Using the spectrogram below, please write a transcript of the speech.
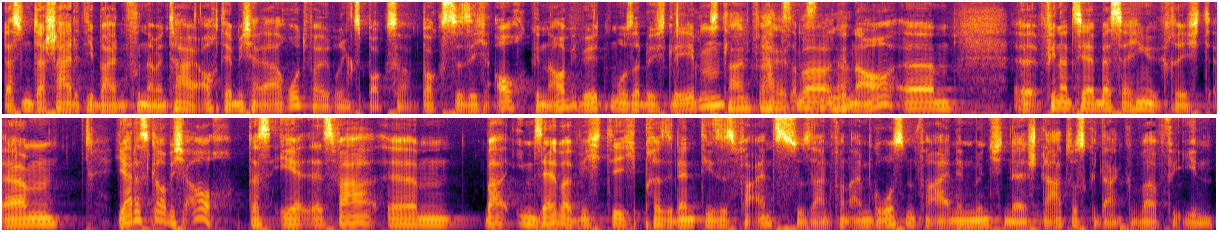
Das unterscheidet die beiden fundamental. Auch der Michael. Roth war übrigens Boxer. Boxte sich auch genau wie Wildmoser durchs Leben. Hat es aber ja. genau ähm, äh, finanziell besser hingekriegt. Ähm, ja, das glaube ich auch. Dass er, es war, ähm, war ihm selber wichtig, Präsident dieses Vereins zu sein, von einem großen Verein in München. Der Statusgedanke war für ihn,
